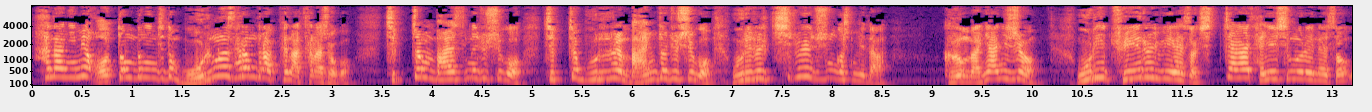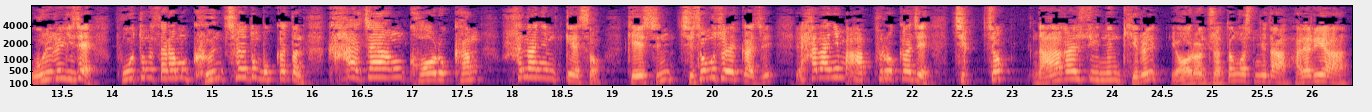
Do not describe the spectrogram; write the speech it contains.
하나님이 어떤 분인지도 모르는 사람들 앞에 나타나시고 직접 말씀해 주시고 직접 우리를 만져 주시고 우리를 치료해 주신 것입니다. 그것만이 아니죠. 우리 죄를 위해서 십자가 달리심으로 인해서 우리를 이제 보통 사람은 근처에도 못 갔던 가장 거룩한 하나님께서 계신 지성소에까지 하나님 앞으로까지 직접 나아갈 수 있는 길을 열어주셨던 것입니다. 할렐루야.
